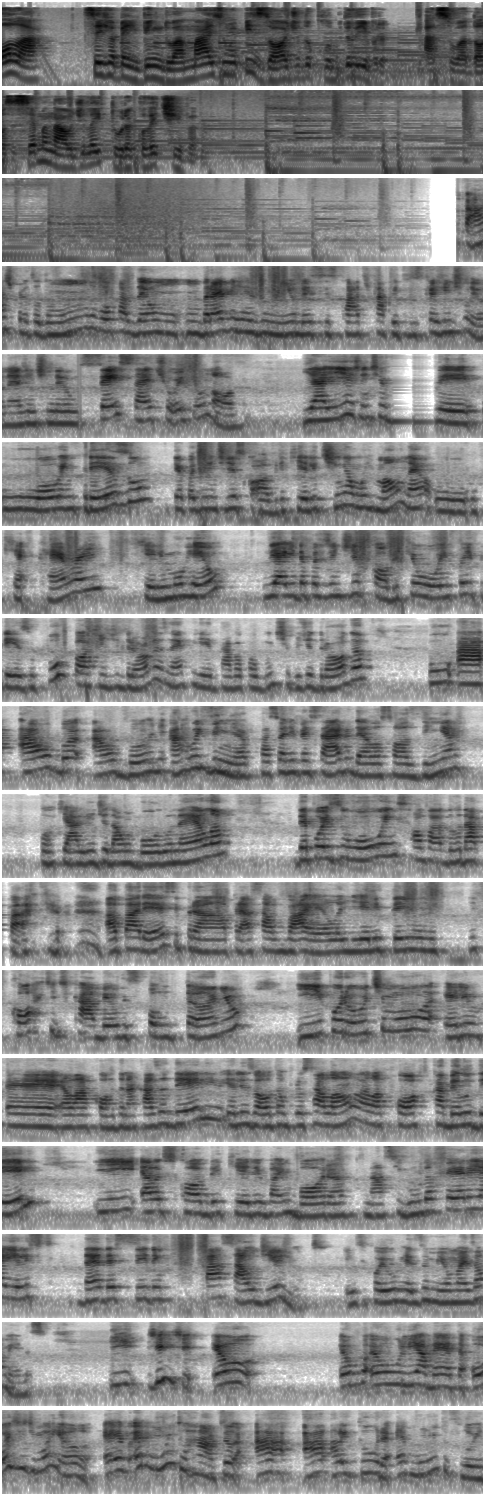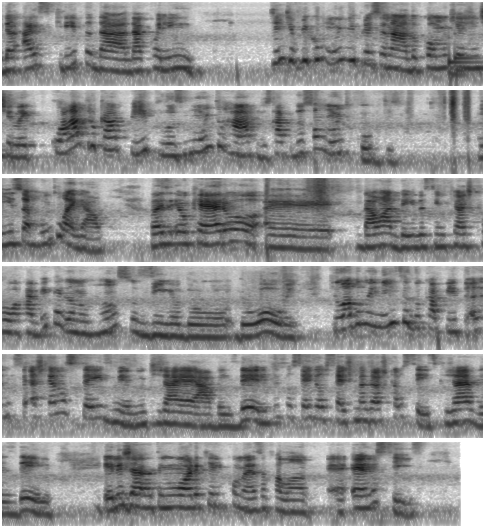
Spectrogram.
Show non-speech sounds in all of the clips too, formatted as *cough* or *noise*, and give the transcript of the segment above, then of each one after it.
Olá, seja bem-vindo a mais um episódio do Clube do Livro, a sua dose semanal de leitura coletiva. Boa tarde para todo mundo. Vou fazer um, um, breve resuminho desses quatro capítulos que a gente leu, né? A gente leu 6, 7, 8 e o 9. E aí a gente vê o Owen preso, depois a gente descobre que ele tinha um irmão, né? O, o Carey, que ele morreu. E aí depois a gente descobre que o Owen foi preso por porte de drogas, né? Porque ele estava com algum tipo de droga. O, a Alba, Alburne, a Ruivinha, passou aniversário dela sozinha, porque a Lid dá um bolo nela. Depois o Owen, salvador da pátria, *laughs* aparece para salvar ela e ele tem um, um corte de cabelo espontâneo e por último, ele, é, ela acorda na casa dele, eles voltam para o salão, ela corta o cabelo dele e ela descobre que ele vai embora na segunda-feira e aí eles né, decidem passar o dia juntos. Esse foi o resumiu mais ou menos. E, gente, eu, eu, eu li a meta hoje de manhã. É, é muito rápido. A, a, a leitura é muito fluida. A escrita da, da Colin Gente, eu fico muito impressionado como que a gente lê quatro capítulos muito rápidos. Os capítulos são muito curtos. E isso é muito legal. Mas eu quero é, dar um adendo, assim, porque eu acho que eu acabei pegando um rançozinho do, do Owen, que logo no início do capítulo, acho que é no seis mesmo, que já é a vez dele, não sei se é o seis ou o sete, mas eu acho que é o seis, que já é a vez dele. Ele já tem uma hora que ele começa falando, é, é no seis,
